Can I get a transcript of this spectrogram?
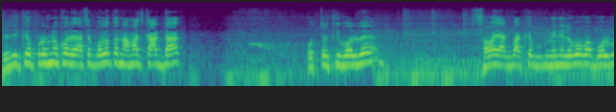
যদি কেউ প্রশ্ন করে আচ্ছা বলো তো নামাজ কার ডাক? উত্তর কি বলবে? সবাই এক বাক্যে মেনে নেব বা বলব।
